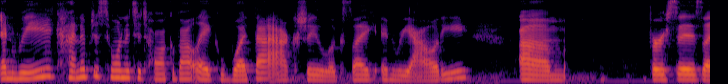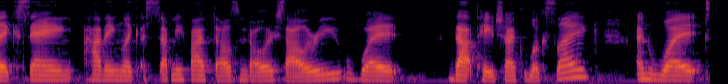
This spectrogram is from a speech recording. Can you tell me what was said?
and we kind of just wanted to talk about like what that actually looks like in reality um versus like saying having like a $75,000 salary, what that paycheck looks like and what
